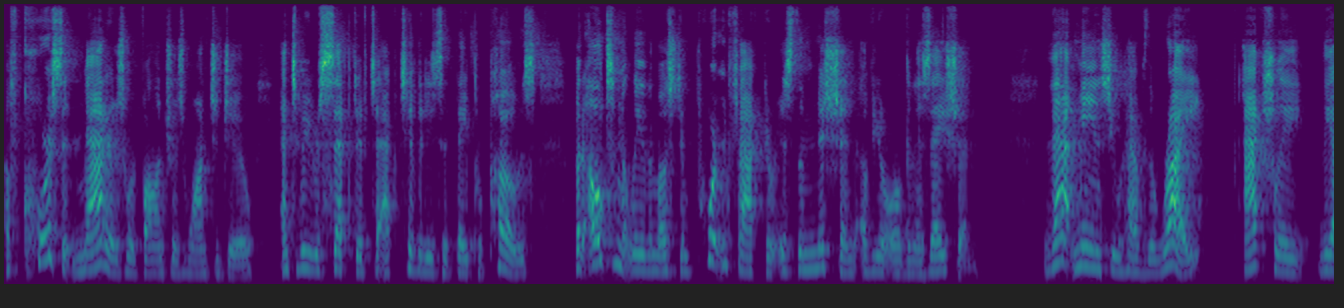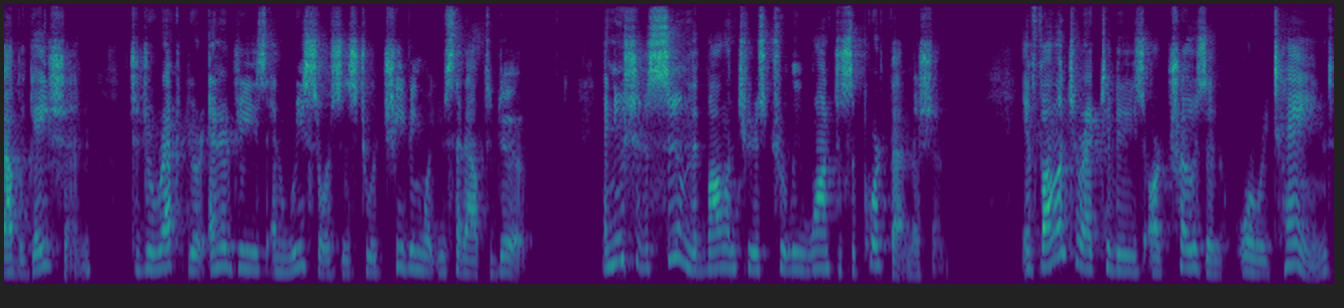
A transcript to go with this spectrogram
Of course, it matters what volunteers want to do and to be receptive to activities that they propose, but ultimately, the most important factor is the mission of your organization. That means you have the right, actually, the obligation, to direct your energies and resources to achieving what you set out to do. And you should assume that volunteers truly want to support that mission. If volunteer activities are chosen or retained,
